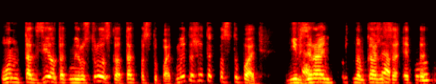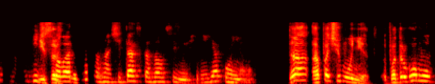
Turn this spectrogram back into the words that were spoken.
Он так сделал, так мир устроил, сказал, так поступать. Мы должны так поступать, невзирая на то, что нам кажется, да, это логического ответа, значит, так сказал Всевышний. Я понял. Да, а почему нет? По-другому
